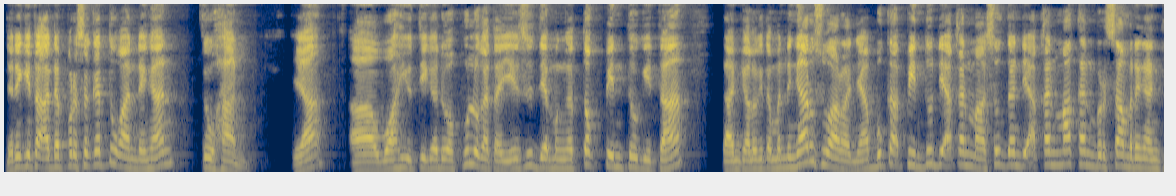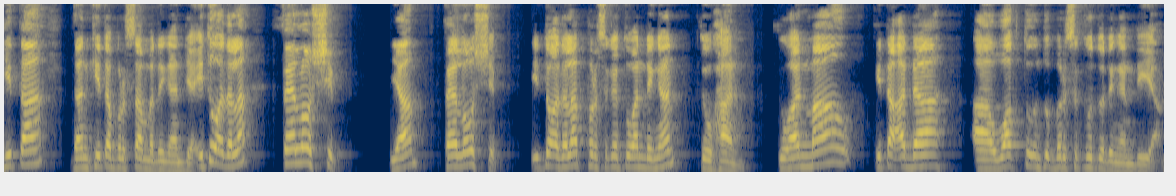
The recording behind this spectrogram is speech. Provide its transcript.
Jadi kita ada persekutuan dengan Tuhan. Ya, uh, Wahyu 3:20 kata Yesus dia mengetok pintu kita dan kalau kita mendengar suaranya, buka pintu dia akan masuk dan dia akan makan bersama dengan kita dan kita bersama dengan dia. Itu adalah fellowship. Ya, fellowship. Itu adalah persekutuan dengan Tuhan. Tuhan mau kita ada uh, waktu untuk bersekutu dengan Dia.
